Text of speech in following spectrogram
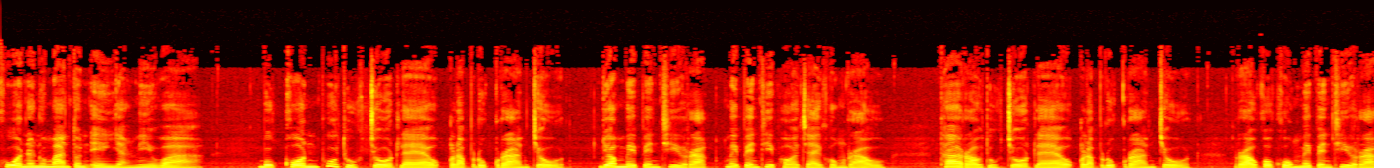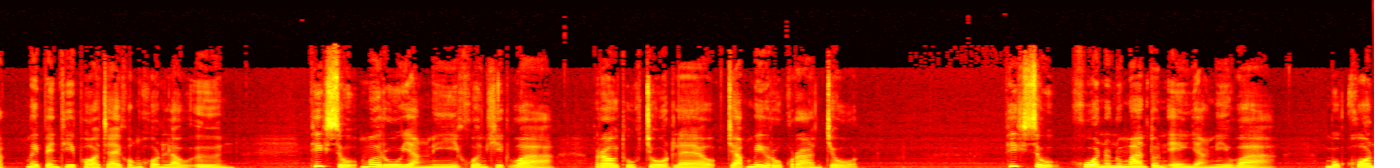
ควรอนุมานตนเองอย่างนี้ว่า บุคคลผู้ถูกโจทย์แล้วกลับรุกรานโจทย์ ย่อมไม่เป็นที่รัก ไม่เป็นที่พอใจของเรา ถ้าเราถูกโจทย์แล้วกลับรุกรานโจทย์ เราก็คงไม่เป็นที่รัก ไม่เป็นที่พอใจของคนเหล่าอื่น ภิกษุเมื่อรู้อย่างนี้ควรคิดว่า เราถูกโจทย์แล้วจะไม่รุกรานโจทย์ ภิกษุควรอนุมานตนเองอย่างนี้ว่า บุคคล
